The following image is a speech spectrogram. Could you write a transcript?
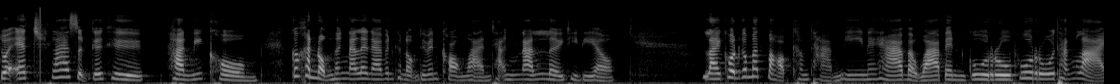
ตัว H ล่าสุดก็คือ honeycomb ก็ขนมทั้งนั้นเลยนะ เป็นขนมที่เป็นของหวานทั้งนั้นเลยทีเดียวหลายคนก็มาตอบคำถามนี้นะคะ แบบว่าเป็นกูรูผู้รู้ทั้งหลาย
